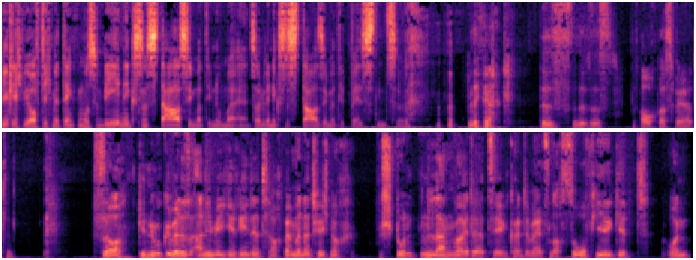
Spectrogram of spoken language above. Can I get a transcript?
Wirklich, wie oft ich mir denken muss, wenigstens da sind wir die Nummer eins oder wenigstens da sind wir die Besten. So. ja, das, das ist auch was wert. So, genug über das Anime geredet, auch wenn man natürlich noch stundenlang weiter erzählen könnte, weil es noch so viel gibt und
